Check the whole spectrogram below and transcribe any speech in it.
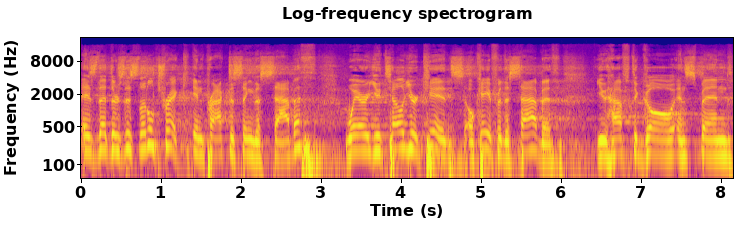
is that there's this little trick in practicing the Sabbath where you tell your kids, okay, for the Sabbath, you have to go and spend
